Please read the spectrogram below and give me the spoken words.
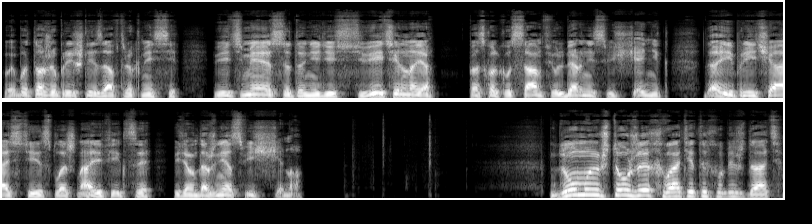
вы бы тоже пришли завтра к Месси ведь месса-то недействительная, поскольку сам Фюльбер не священник, да и причастие сплошная фикция, ведь оно даже не освящено. Думаю, что уже хватит их убеждать,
